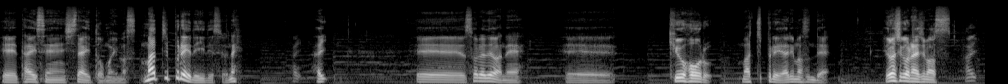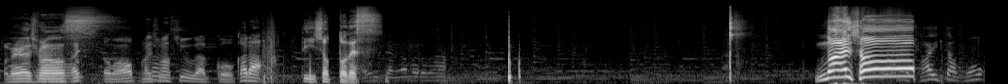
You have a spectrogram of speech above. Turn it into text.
えー対戦したいと思います。マッチプレーでいいですよね。はい。えーそれではね、えー9ホール、マッチプレーやりますんで、よろしくお願いします。はい、お願いします。どうも、お願いします。中学校からティーショットです。ナイスショット入ったも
